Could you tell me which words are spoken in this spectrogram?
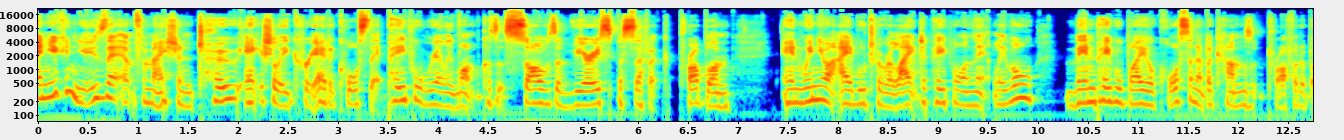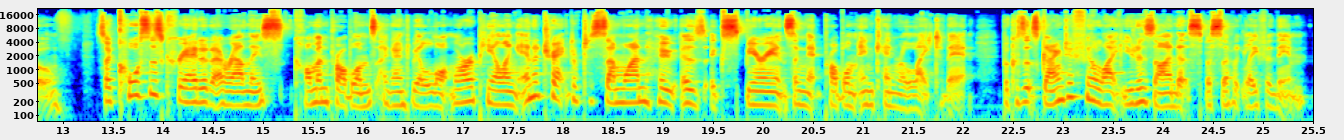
And you can use that information to actually create a course that people really want because it solves a very specific problem. And when you're able to relate to people on that level, then people buy your course and it becomes profitable. So, courses created around these common problems are going to be a lot more appealing and attractive to someone who is experiencing that problem and can relate to that because it's going to feel like you designed it specifically for them.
